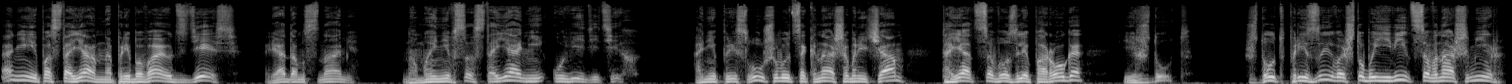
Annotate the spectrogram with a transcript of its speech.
Они постоянно пребывают здесь, рядом с нами. Но мы не в состоянии увидеть их. Они прислушиваются к нашим речам, таятся возле порога и ждут. Ждут призыва, чтобы явиться в наш мир.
